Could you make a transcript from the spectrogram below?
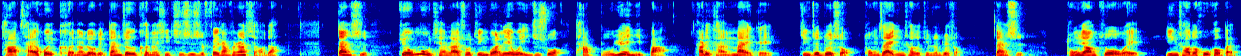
他才会可能留队。但这个可能性其实是非常非常小的。但是就目前来说，尽管列维一直说他不愿意把哈里凯恩卖给。竞争对手同在英超的竞争对手，但是同样作为英超的户口本，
